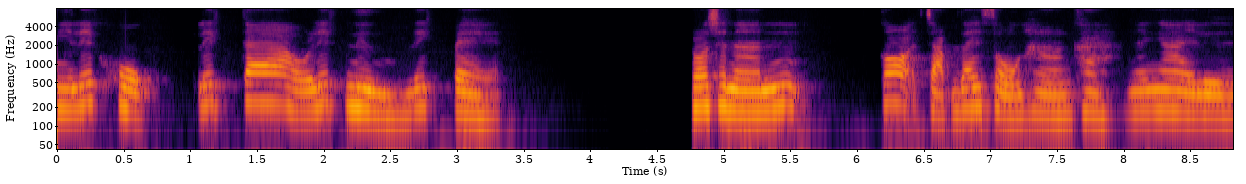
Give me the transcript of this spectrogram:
มีเลขหกเลขเก้าเลขหนึ่งเลขแปดเพราะฉะนั้นก็จับได้สองหางค่ะ ง่ายๆเลย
